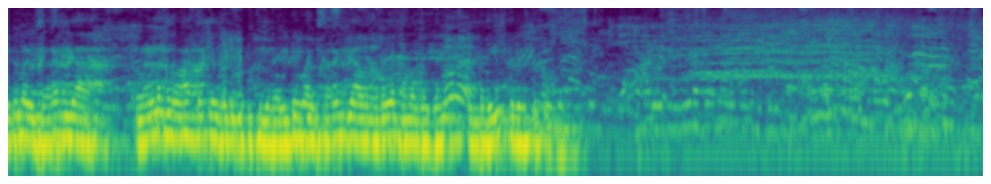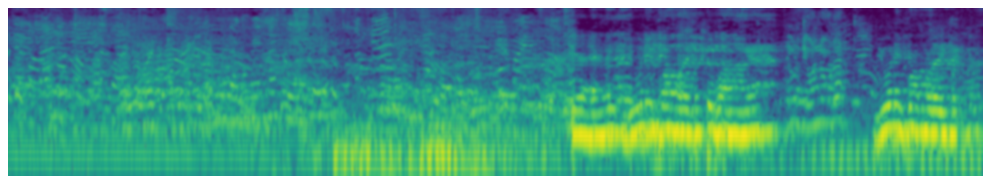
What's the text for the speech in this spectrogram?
இடுவாய் சரண்யா நல்லது ஆட்டத்தை வெளிப்படுத்துகிற இடுவாய் சரண்யாவினுடைய குழந்தைகள் என்பதையும் தெரிவித்துக் கொள்கிறேன் யூனிஃபார்ம் அதை மட்டும் வாங்க யூனிஃபார்ம் அதை மட்டும்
